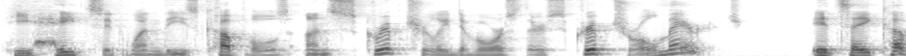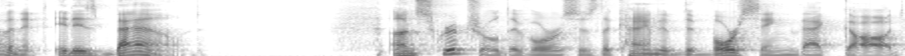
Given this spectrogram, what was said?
He hates it when these couples unscripturally divorce their scriptural marriage. It's a covenant, it is bound. Unscriptural divorce is the kind of divorcing that God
